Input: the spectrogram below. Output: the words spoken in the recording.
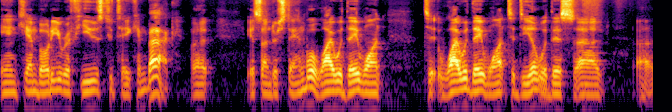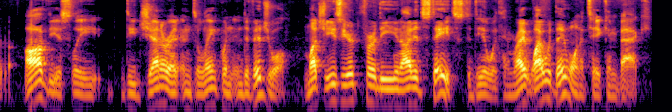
and Cambodia refused to take him back. But it's understandable. Why would they want to? Why would they want to deal with this uh, uh, obviously degenerate and delinquent individual? Much easier for the United States to deal with him, right? Why would they want to take him back?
